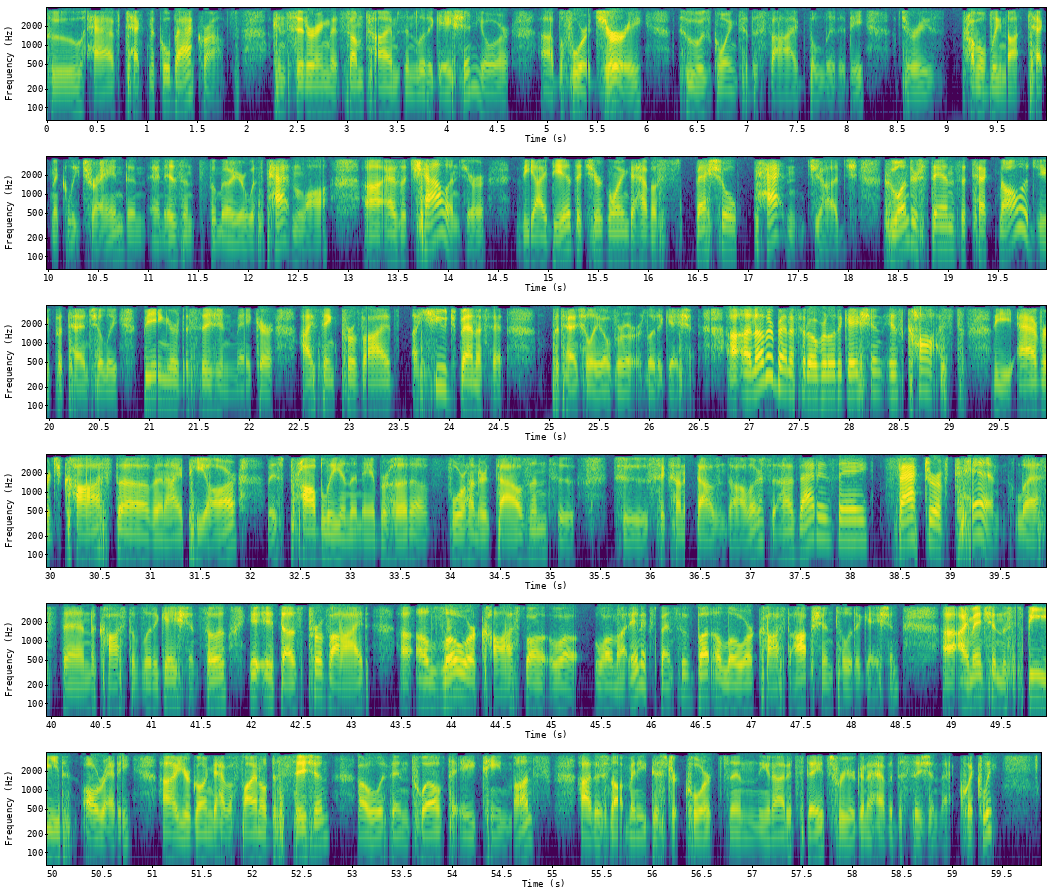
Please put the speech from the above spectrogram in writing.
who have technical backgrounds, considering that sometimes in litigation you're uh, before a jury who is going to decide validity. Juries probably not technically trained and, and isn't familiar with patent law, uh, as a challenger, the idea that you're going to have a special patent judge who understands the technology potentially being your decision maker, I think provides a huge benefit potentially over litigation. Uh, another benefit over litigation is cost. The average cost of an IPR is probably in the neighborhood of 400,000 to to $600,000. Uh, that is a factor of 10 less than the cost of litigation. So it, it does provide uh, a lower cost, while, while, while, not inexpensive, but a lower cost option to litigation. Uh, I mentioned the speed already. Uh, you're going to have a final decision uh, within 12 to 18 months. Uh, there's not many district courts in the United States where you're going to have a decision that quickly.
